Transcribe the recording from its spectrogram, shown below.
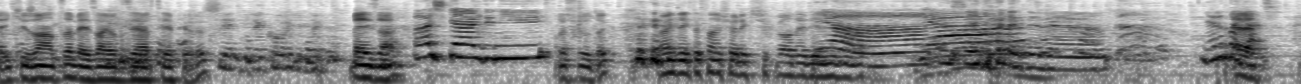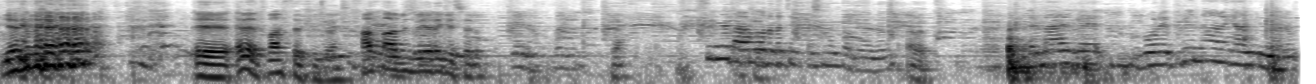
e, 216'da Beyza yok ziyareti yapıyoruz. Beyza, Hoş geldiniz. hoş bulduk. Öncelikle sana şöyle küçük bir oda hediyemiz Ya, var. teşekkür ederim. Yarın da gel. Evet. Yarın. Ee, evet bahset bize. Hatta biz bir yere geçelim. Gelin. Gel. Şimdi ben bu odada tek başıma kalıyorum. Evet. Emel ve Bora buraya ne ara geldi bilmiyorum.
